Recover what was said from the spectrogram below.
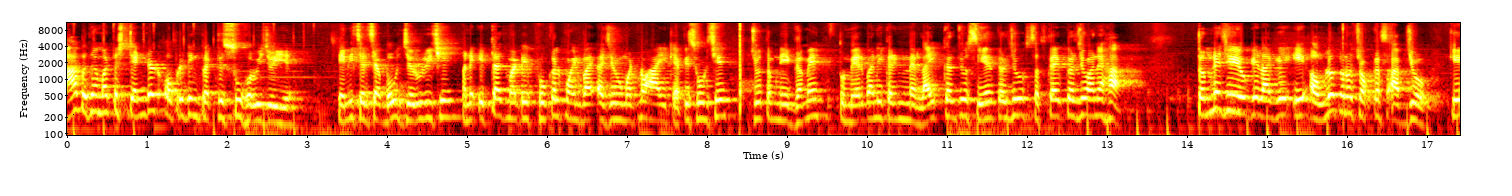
આ બધા માટે સ્ટેન્ડર્ડ ઓપરેટિંગ પ્રેક્ટિસ શું હોવી જોઈએ? એની ચર્ચા બહુ જ જરૂરી છે અને એટલા જ માટે ફોકલ પોઈન્ટ બાય અજય ઉમટનો આ એક એપિસોડ છે. જો તમને એ ગમે તો મહેરબાની કરીને લાઈક કરજો શેર કરજો સબસ્ક્રાઈબ કરજો અને હા, તમને જે યોગ્ય લાગે એ અવલોકનો ચોક્કસ આપજો કે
